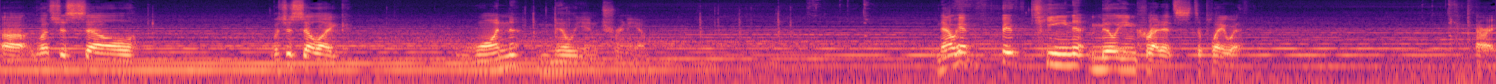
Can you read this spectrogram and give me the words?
Uh, let's just sell... Let's just sell, like, 1 million trinium. Now we have 15 million credits to play with. Alright,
